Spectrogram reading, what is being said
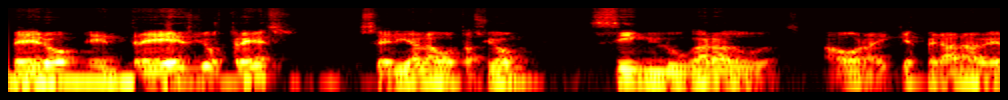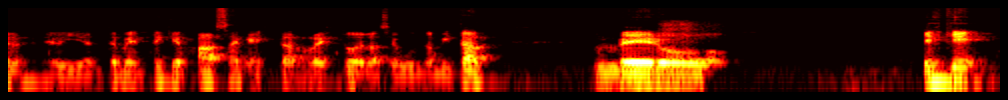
Pero entre ellos tres sería la votación sin lugar a dudas. Ahora hay que esperar a ver, evidentemente, qué pasa en este resto de la segunda mitad. Pero es que,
